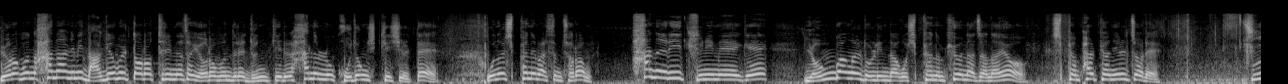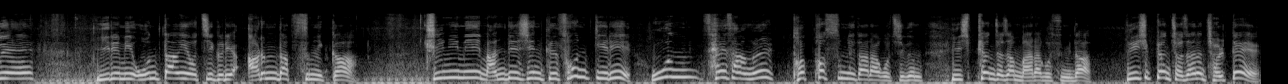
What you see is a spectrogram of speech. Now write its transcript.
여러분, 하나님이 낙엽을 떨어뜨리면서 여러분들의 눈길을 하늘로 고정시키실 때, 오늘 시편의 말씀처럼 하늘이 주님에게 영광을 돌린다고 시편은 표현하잖아요. 시편 8편 1절에 주의 이름이 온 땅에 어찌 그리 아름답습니까? 주님이 만드신 그 손길이 온 세상을 덮었습니다라고 지금 이 시편 저자는 말하고 있습니다. 이 시편 저자는 절대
